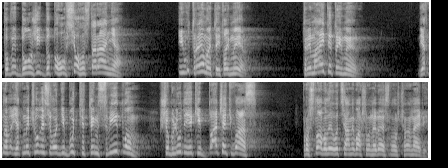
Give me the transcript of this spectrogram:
то ви доложіть до того всього старання і утримайте той мир. Тримайте той мир. Як, як ми чули сьогодні, будьте тим світлом, щоб люди, які бачать вас, прославили Отця не вашого Небесного, що на небі.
